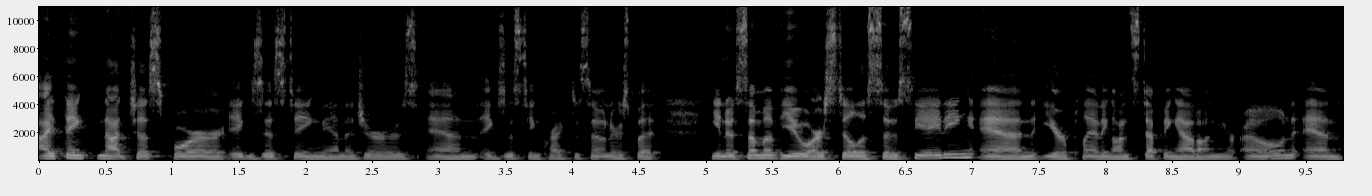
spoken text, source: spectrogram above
I think not just for existing managers and existing practice owners, but you know, some of you are still associating and you're planning on stepping out on your own. And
